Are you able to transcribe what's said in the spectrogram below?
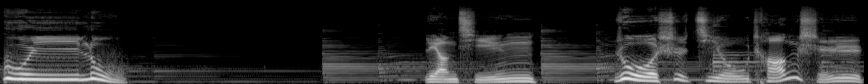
归路，两情。若是久长时，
